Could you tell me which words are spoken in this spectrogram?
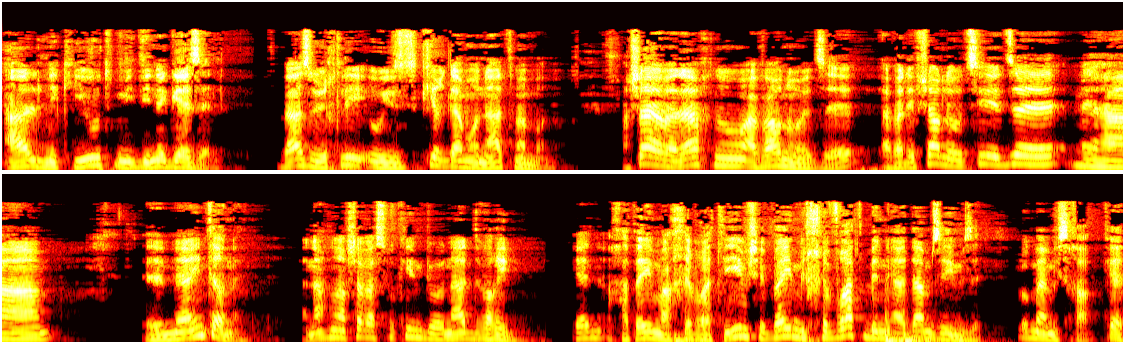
על נקיות מדיני גזל. ואז הוא, החליא, הוא הזכיר גם הונאת ממון. עכשיו אנחנו עברנו את זה, אבל אפשר להוציא את זה מה, מהאינטרנט. אנחנו עכשיו עסוקים בהונאת דברים, כן? החטאים החברתיים שבאים מחברת בני אדם זה עם זה, לא מהמסחר, כן.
